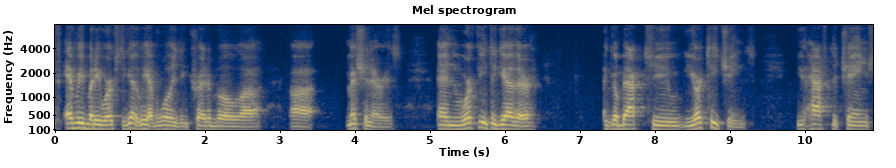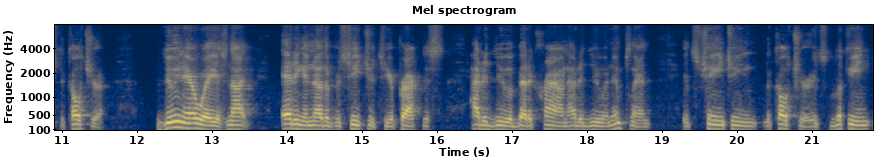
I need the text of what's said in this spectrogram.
if everybody works together, we have all these incredible uh, uh, missionaries. And working together, I go back to your teachings, you have to change the culture. Doing airway is not adding another procedure to your practice, how to do a better crown, how to do an implant it's changing the culture. It's looking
